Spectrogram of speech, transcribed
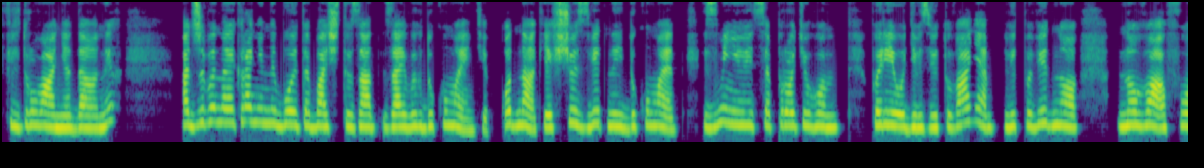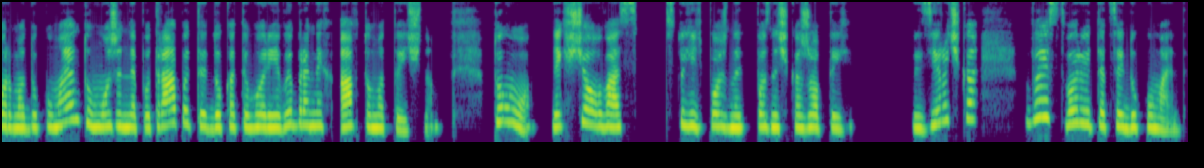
фільтрування даних? Адже ви на екрані не будете бачити зайвих документів. Однак, якщо звітний документ змінюється протягом періодів звітування, відповідно нова форма документу може не потрапити до категорії вибраних автоматично. Тому, якщо у вас стоїть позначка жовтий зірочка, ви створюєте цей документ.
